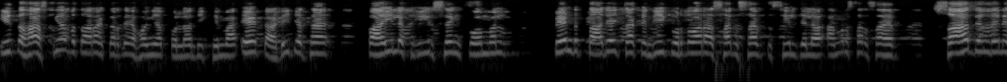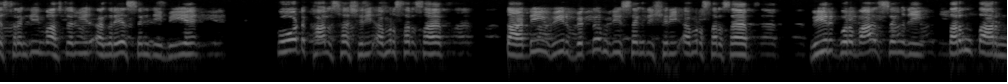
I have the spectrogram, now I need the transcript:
ਇਤਿਹਾਸ ਦੀਆਂ ਬਤਾਰਾਂ ਕਰਦੇ ਹੋਈਆਂ ਪੁੱਲਾਂ ਦੀ ਖਿਮਾ, ਇਹ ਢਾਡੀ ਜਥਾ ਭਾਈ ਲਖਵੀਰ ਸਿੰਘ ਕੋਮਲ, ਪਿੰਡ ਤਾਜੇ ਚੱਕ ਨੀ ਗੁਰਦੁਆਰਾ ਸੰਨ ਸਾਹਿਬ ਤਹਿਸੀਲ ਜ਼ਿਲ੍ਹਾ ਅੰਮ੍ਰਿਤਸਰ ਸਾਹਿਬ। ਸਾਥ ਦਿੰਦੇ ਨੇ ਸਰੰਗੀ ਮਾਸਟਰ ਵੀਰ ਅੰਗਰੇਜ਼ ਸਿੰਘ ਜੀ ਬੀਏ ਕੋਟ ਖਾਲਸਾ ਸ੍ਰੀ ਅੰਮ੍ਰਿਤਸਰ ਸਾਹਿਬ। ਢਾਡੀ ਵੀਰ ਵਿਕਰਮਜੀਤ ਸਿੰਘ ਜੀ, ਸ੍ਰੀ ਅੰਮ੍ਰਿਤਸਰ ਸਾਹਿਬ। ਵੀਰ ਗੁਰਬਾਜ ਸਿੰਘ ਜੀ ਤਰਨ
